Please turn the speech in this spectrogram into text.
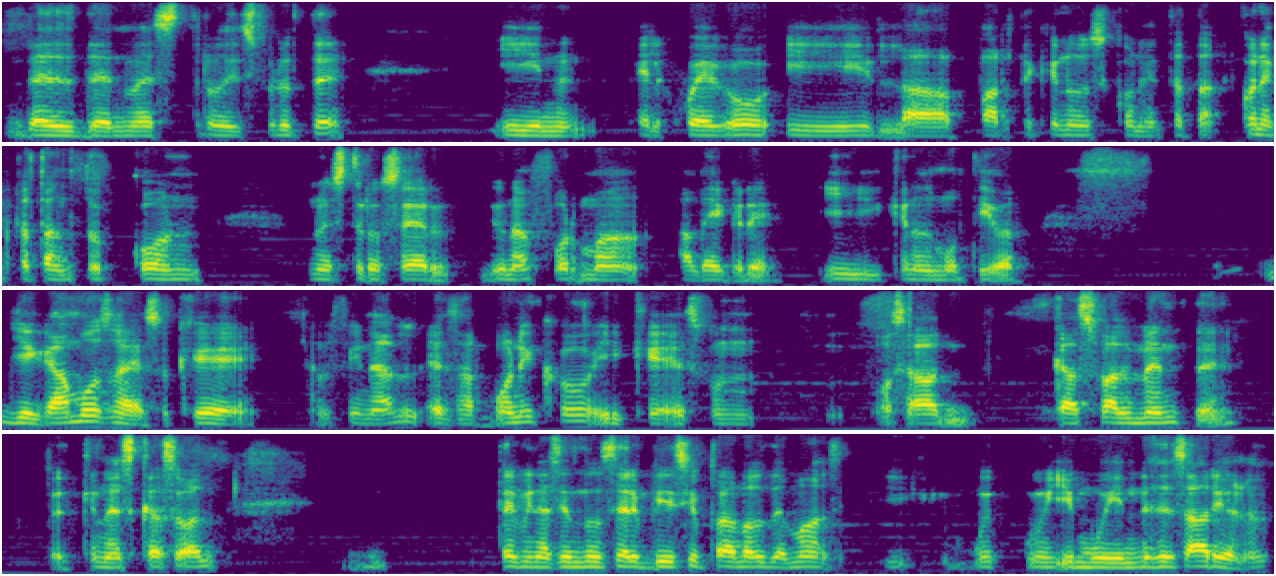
desde nuestro disfrute y el juego y la parte que nos conecta, conecta tanto con nuestro ser de una forma alegre y que nos motiva. Llegamos a eso que al final es armónico y que es un, o sea, casualmente, porque pues no es casual, termina siendo un servicio para los demás y muy, muy necesario, ¿no?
